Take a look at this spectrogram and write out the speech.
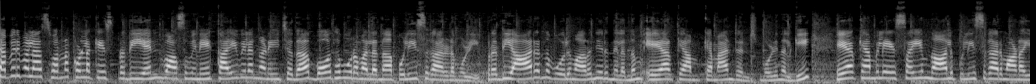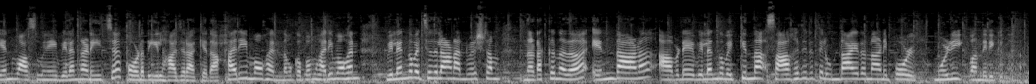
ശബരിമല സ്വർണക്കൊള്ളക്കേസ് പ്രതി എൻ വാസുവിനെ കൈവിലങ്ങണിയിച്ചത് ബോധപൂർവമല്ലെന്ന് പോലീസുകാരുടെ മൊഴി. പ്രതി ആരെന്ന് പോലും അറിഞ്ഞിരുന്നില്ലെന്നും എ ആർ ക്യാമ്പ് കമാൻഡന്റ് മൊഴി നൽകി. എ ആർ ക്യാമ്പിലെ എസ് ഐയും നാല് പോലീസുകാരുമാണ് എൻ വാസുവിനെ വിലങ്ങണിയിച്ച് കോടതിയിൽ ഹാജരാക്കിയത്. ഹരിമോഹൻ നമുക്കൊപ്പം ഹരിമോഹൻ വിലങ്ങ് വെച്ചതിലാണ് അന്വേഷണം നടക്കുന്നത്. എന്താണ് അവിടെ വിലങ്ങ് വെക്കുന്ന സാഹചര്യത്തിൽ ഉണ്ടായതെന്നാണ് ഇപ്പോൾ മൊഴി വന്നിരിക്കുന്നത്.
